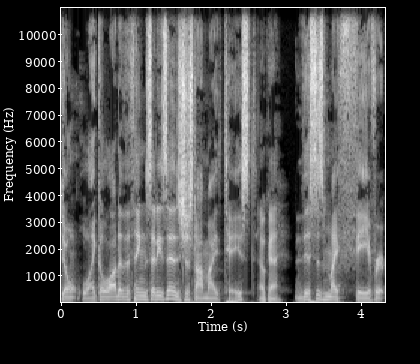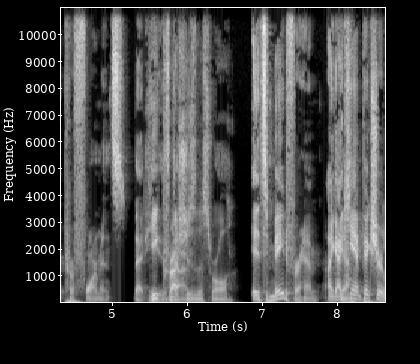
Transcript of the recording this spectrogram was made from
don't like a lot of the things that he's in. It's just not my taste. okay. This is my favorite performance that He he's crushes done. this role. It's made for him. Like I Yeah. can't picture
